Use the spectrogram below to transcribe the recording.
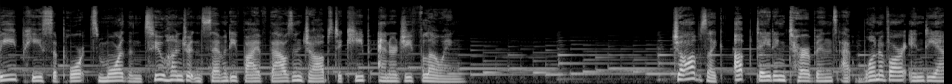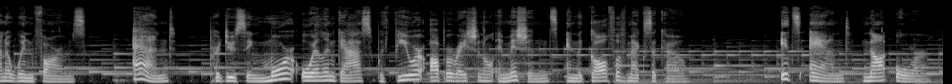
BP supports more than 275,000 jobs to keep energy flowing. Jobs like updating turbines at one of our Indiana wind farms and producing more oil and gas with fewer operational emissions in the Gulf of Mexico. It's and, not or.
